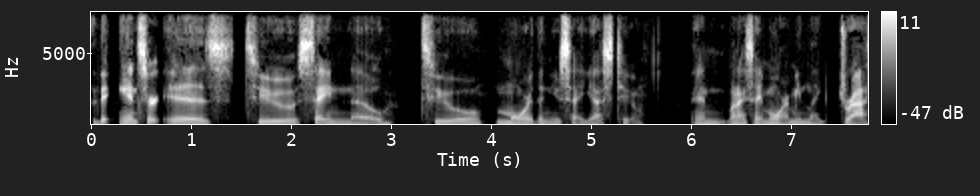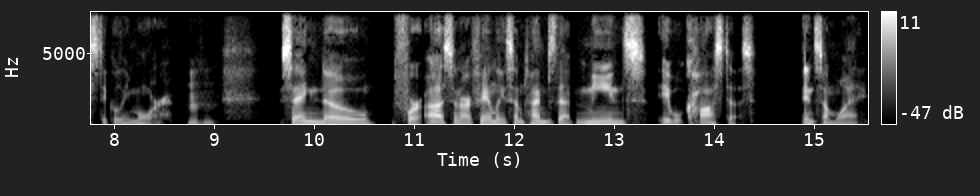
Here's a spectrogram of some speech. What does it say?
the answer is to say no to more than you say yes to. And when I say more, I mean like drastically more. Mm-hmm. Saying no for us and our family, sometimes that means it will cost us in some way.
